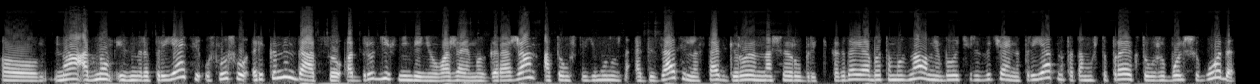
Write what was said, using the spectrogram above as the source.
на одном из мероприятий услышал рекомендацию от других не менее уважаемых горожан о том, что ему нужно обязательно стать героем нашей рубрики. Когда я об этом узнала, мне было чрезвычайно приятно, потому что проекту уже больше года.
